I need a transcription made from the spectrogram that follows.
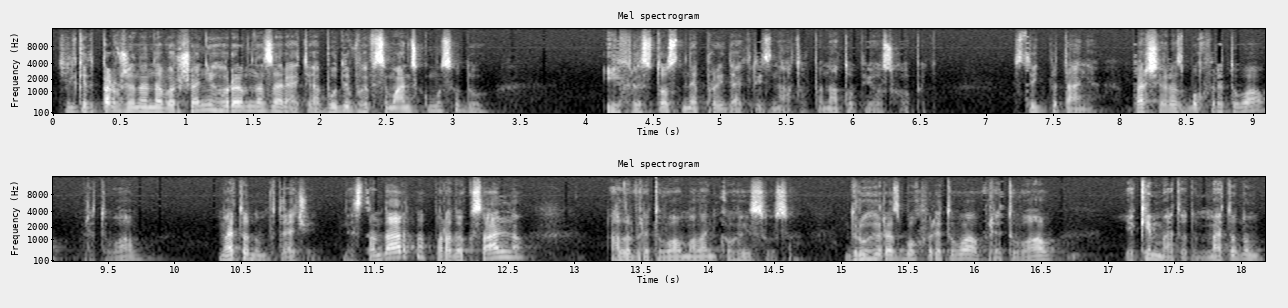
Тільки тепер вже не на вершині гори в Назареті, а буде в Гефсиманському саду. І Христос не пройде крізь натовп, а натовп його схопить. Стоїть питання: перший раз Бог врятував? Врятував. Методом втечі. Нестандартно, парадоксально, але врятував маленького Ісуса. Другий раз Бог врятував? Врятував. Яким методом? Методом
